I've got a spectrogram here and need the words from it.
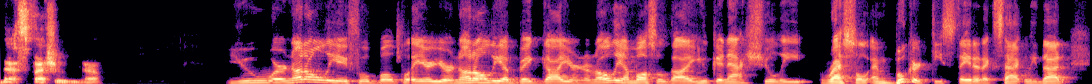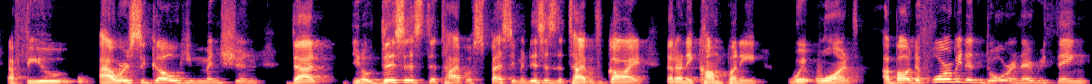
that's special, you know you were not only a football player, you're not only a big guy, you're not only a muscle guy, you can actually wrestle. And Booker T stated exactly that a few hours ago. He mentioned that, you know, this is the type of specimen, this is the type of guy that any company would want. About the forbidden door and everything,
